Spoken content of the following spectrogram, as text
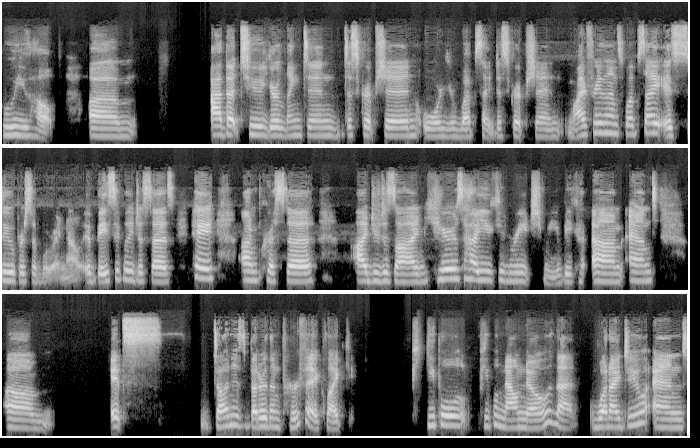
who you help um, add that to your linkedin description or your website description. My freelance website is super simple right now. It basically just says hey i'm krista. I do design. Here's how you can reach me because um, and um, it's done is better than perfect. Like people people now know that what I do and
